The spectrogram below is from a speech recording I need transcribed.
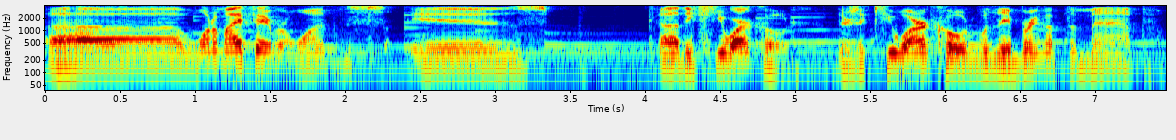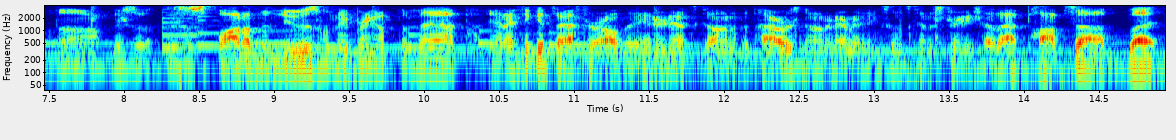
Uh, one of my favorite ones is uh, the QR code. There's a QR code when they bring up the map. Um, there's a there's a spot on the news when they bring up the map, and I think it's after all the internet's gone and the power's gone and everything. So it's kind of strange how that pops up, but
